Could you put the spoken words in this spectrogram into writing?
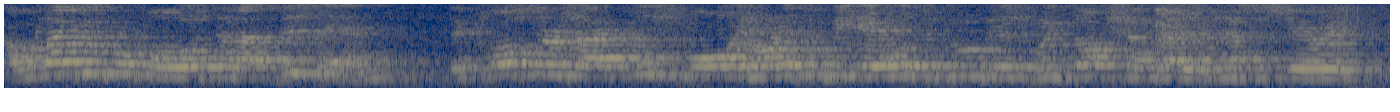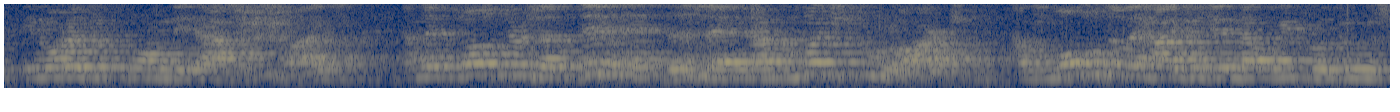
I would like to propose that at this end, the clusters are too small in order to be able to do this reduction that is necessary in order to form the acid sites. And the clusters at this end are much too large, and most of the hydrogen that we produce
